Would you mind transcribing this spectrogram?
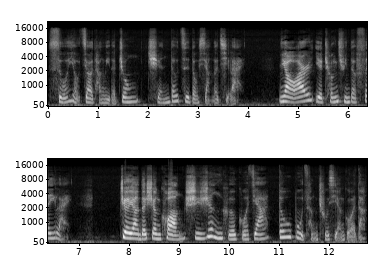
所有教堂里的钟全都自动响了起来，鸟儿也成群的飞来。这样的盛况是任何国家都不曾出现过的。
